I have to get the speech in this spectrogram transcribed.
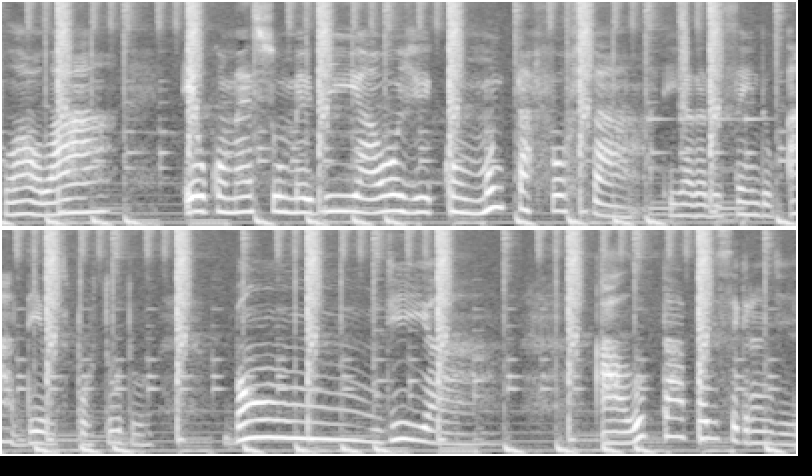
Olá, olá! Eu começo o meu dia hoje com muita força e agradecendo a Deus por tudo. Bom dia! A luta pode ser grande,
